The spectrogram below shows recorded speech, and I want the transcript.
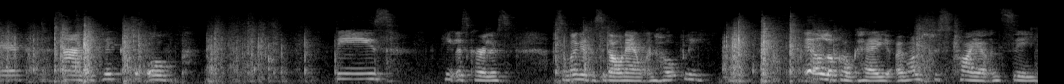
here. And I picked up these heatless curlers. So I'm gonna get this to go now and hopefully it'll look okay. I want to just try out and see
